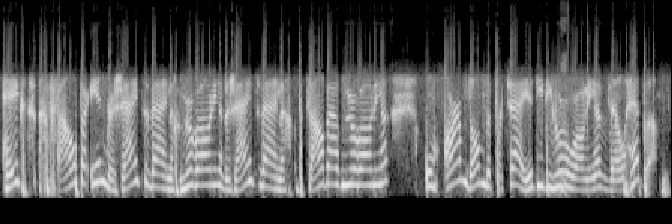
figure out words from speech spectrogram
heeft gefaald daarin. Er zijn te weinig huurwoningen, er zijn te weinig betaalbare huurwoningen. Omarm dan de partijen die die huurwoningen wel hebben.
